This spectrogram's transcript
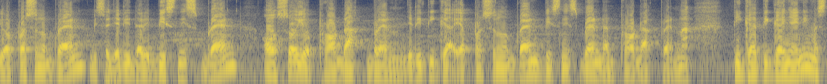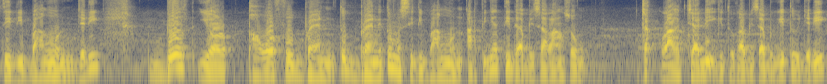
your personal brand bisa jadi dari business brand, also your product brand. Jadi tiga ya, personal brand, business brand, dan product brand. Nah, tiga-tiganya ini mesti dibangun. Jadi build your powerful brand. Itu brand itu mesti dibangun. Artinya tidak bisa langsung cek lah jadi gitu nggak bisa begitu. Jadi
